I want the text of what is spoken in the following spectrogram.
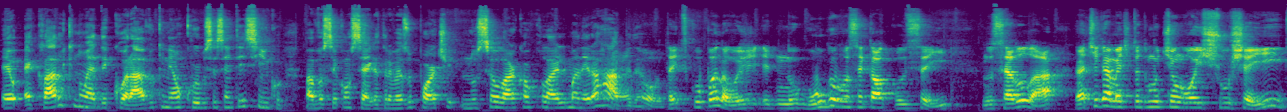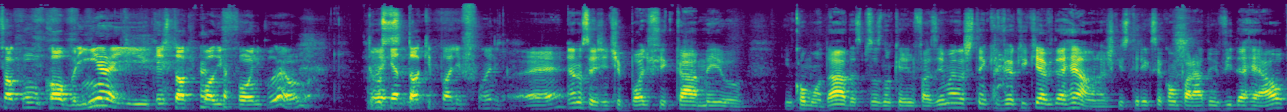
É, é claro que não é decorável que nem o Curvo 65, mas você consegue, através do porte no celular, calcular ele de maneira rápida. É, pô, não tem desculpa não. Hoje no Google você calcula isso aí no celular. Antigamente todo mundo tinha um Oi Xuxa aí, só com cobrinha e aquele toque polifônico. Não, mano. Como é que é toque polifônico? É. Eu não sei, a gente pode ficar meio incomodado, as pessoas não querendo fazer, mas a gente tem que ver o que é a vida real. Né? Acho que isso teria que ser comparado em vida real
